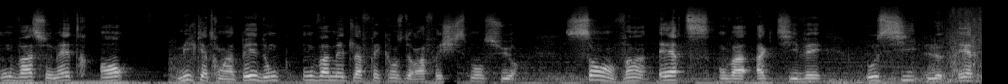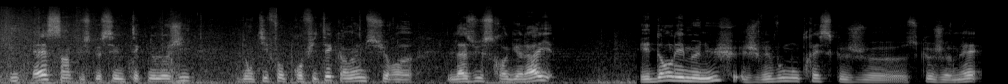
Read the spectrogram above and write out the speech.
on va se mettre en 1080p, donc on va mettre la fréquence de rafraîchissement sur 120 Hz, on va activer aussi le RIS, hein, puisque c'est une technologie dont il faut profiter quand même sur euh, l'Asus ROG. Et dans les menus, je vais vous montrer ce que je, ce que je mets.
